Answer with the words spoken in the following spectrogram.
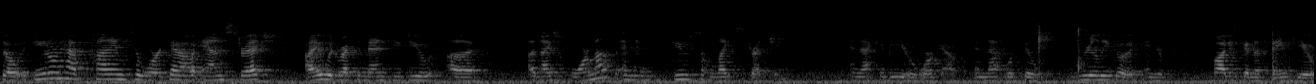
so if you don't have time to work out and stretch, I would recommend you do a, a nice warm-up and then do some light stretching. And that can be your workout, and that would feel really good, and your body's gonna thank you.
